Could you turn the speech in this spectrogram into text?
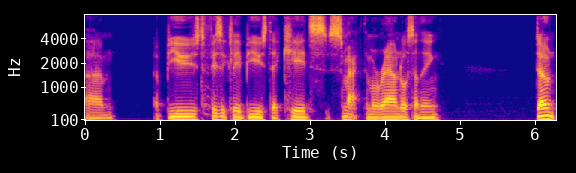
um, abused, physically abused their kids, smacked them around or something. Don't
